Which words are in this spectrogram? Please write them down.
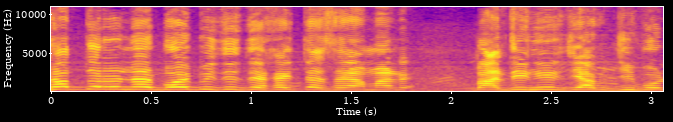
সব ধরনের বয়বিধি দেখাইতেছে আমার বাদিনীর জীবন।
